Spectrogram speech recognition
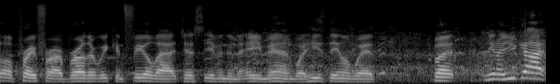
Let's all pray for our brother. We can feel that just even in the amen, what he's dealing with. But you know, you got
